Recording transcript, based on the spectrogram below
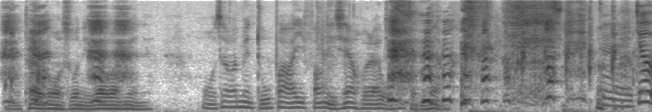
嗯他有跟我说你在外面，我在外面独霸一方，你现在回来我是怎么样？对，就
